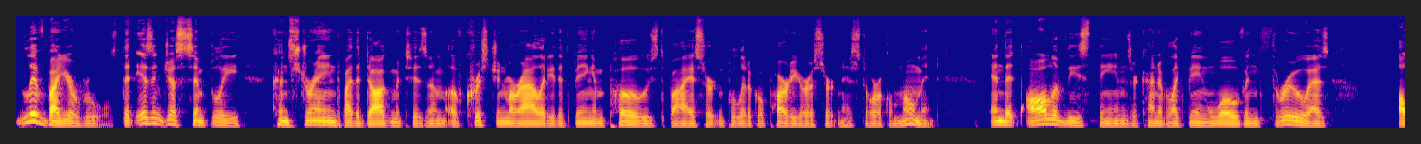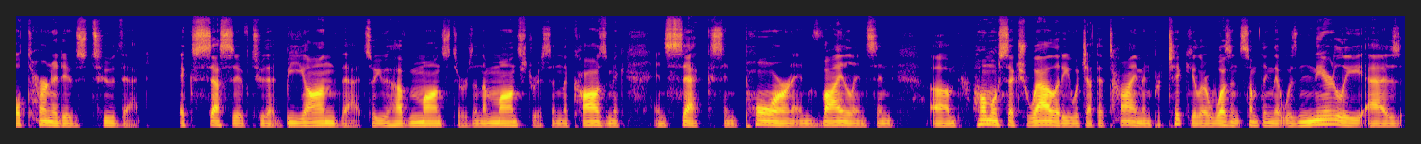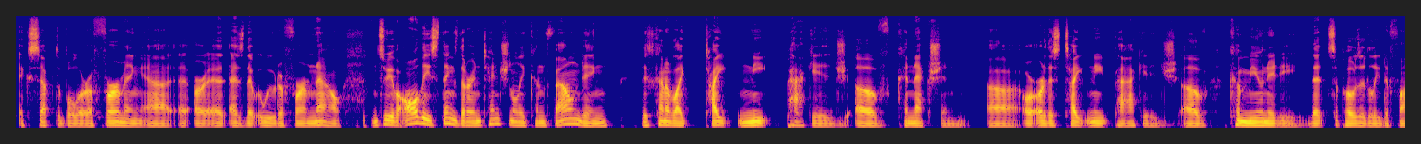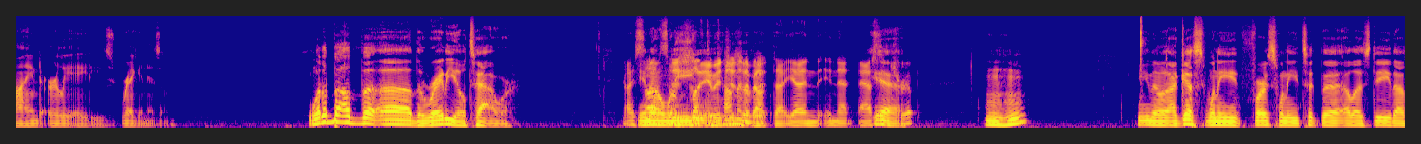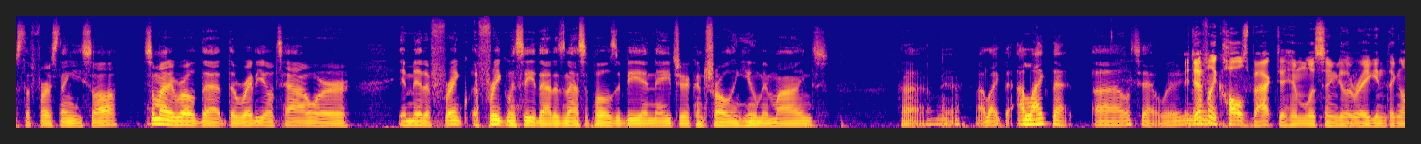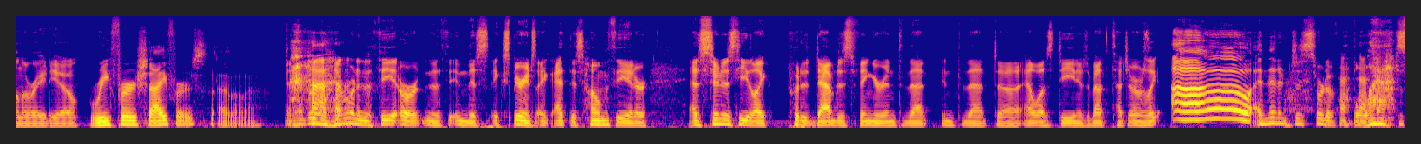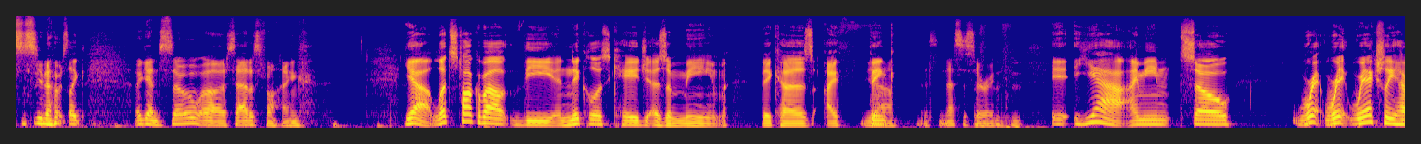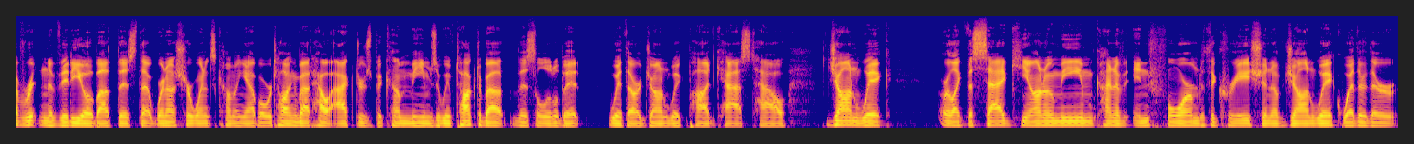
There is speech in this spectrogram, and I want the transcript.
live by your rules, that isn't just simply constrained by the dogmatism of Christian morality that's being imposed by a certain political party or a certain historical moment. And that all of these themes are kind of like being woven through as alternatives to that excessive to that, beyond that. So you have monsters and the monstrous and the cosmic and sex and porn and violence and um, homosexuality, which at the time in particular wasn't something that was nearly as acceptable or affirming uh, uh or uh, as that we would affirm now. And so you have all these things that are intentionally confounding this kind of like tight, neat package of connection uh, or, or, this tight, neat package of community that supposedly defined early 80s Reaganism. What about the uh, the radio tower? I saw you know, some like comment about it. that. Yeah, in in that acid yeah. trip. Mm-hmm. You know, I guess when he first when he took the LSD, that's the first thing he saw. Somebody wrote that the radio tower emit a, fre- a frequency that is not supposed to be in nature, controlling human minds. Uh, yeah, I like that. I like that. Uh, what's that? What, it definitely know? calls back to him listening to the Reagan thing on the radio. Reefer Shifers. I don't know. Everyone, everyone, in the theater or in, the, in, this experience like, at this home theater as soon as he like put it dabbed his finger into that into that uh, lsd and was about to touch it everyone was like oh! And then it just sort of blasts you know it's like again so uh, satisfying. Yeah let's talk about the Nicolas cage as a meme because i think yeah, it's necessary. it, yeah i mean so we're, we're, we actually have written a video about this that we're not sure when it's coming out, but we're talking about how actors become memes. And we've talked about this a little bit with our John Wick podcast, how John Wick or like the sad Keanu meme kind of informed the creation of John Wick, whether they're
